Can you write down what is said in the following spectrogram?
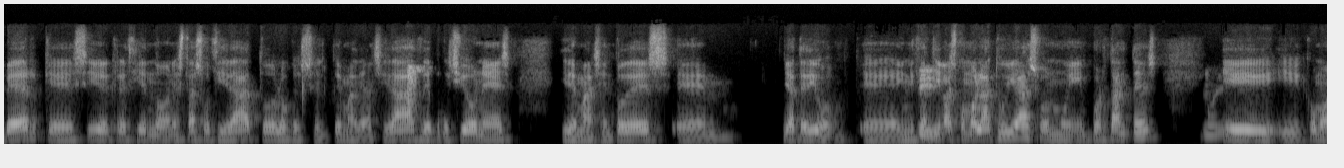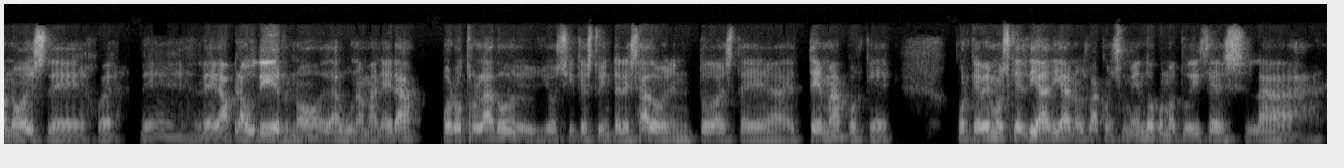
ver que sigue creciendo en esta sociedad todo lo que es el tema de ansiedad, depresiones y demás. Entonces, em, ya te digo, eh, iniciativas como la tuya son muy importantes y, como no es de, de, aplaudir, ¿no? De alguna manera. Por otro lado, yo sí que estoy interesado en todo este eh, tema porque, porque vemos que el día a día nos va consumiendo, como tú dices, la,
